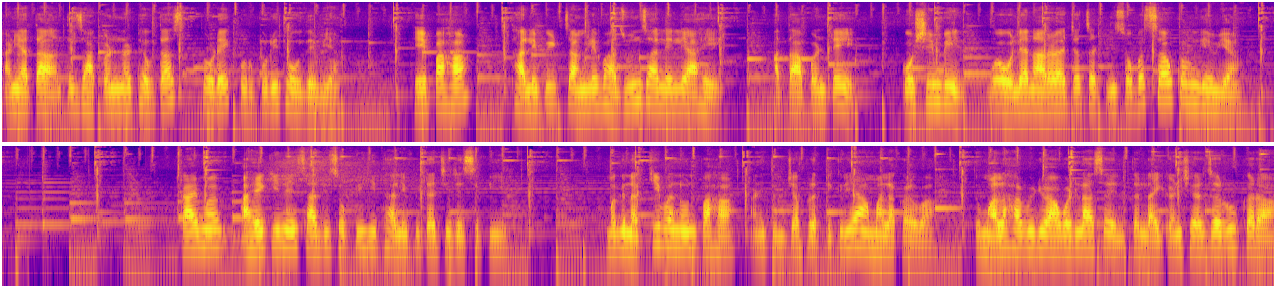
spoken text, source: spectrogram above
आणि आता ते झाकण न ठेवताच थोडे कुरकुरीत होऊ देऊया. हे पहा थालीपीठ चांगले भाजून झालेले आहे. आता आपण ते कोशिंबीर व ओल्या नारळाच्या चटणीसोबत सर्व करून घेऊया. काय मग? आहे की नाही साधी सोपी ही थालीपीठाची रेसिपी मग नक्की बनवून पहा आणि तुमच्या प्रतिक्रिया आम्हाला कळवा. तुम्हाला हा व्हिडिओ आवडला असेल तर लाईक अँड शेअर जरूर करा.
